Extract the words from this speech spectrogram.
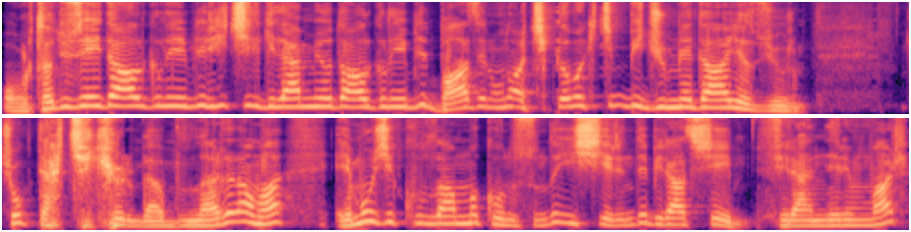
Orta düzeyde algılayabilir, hiç ilgilenmiyor da algılayabilir. Bazen onu açıklamak için bir cümle daha yazıyorum. Çok dert çekiyorum ben bunlardan ama emoji kullanma konusunda iş yerinde biraz şeyim, frenlerim var.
